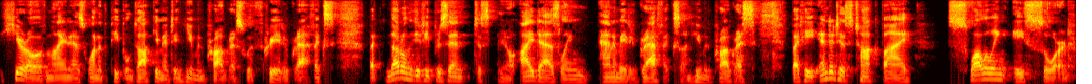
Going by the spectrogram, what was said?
hero of mine as one of the people documenting human progress with creative graphics. But not only did he present just, you know, eye dazzling animated graphics on human progress, but he ended his talk by swallowing a sword.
